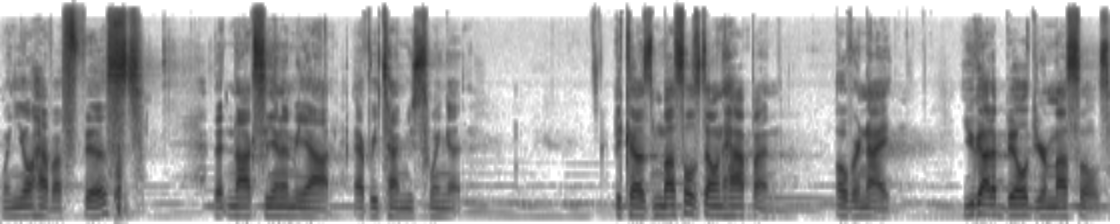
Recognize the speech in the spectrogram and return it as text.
when you'll have a fist that knocks the enemy out every time you swing it. Because muscles don't happen overnight. You got to build your muscles.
